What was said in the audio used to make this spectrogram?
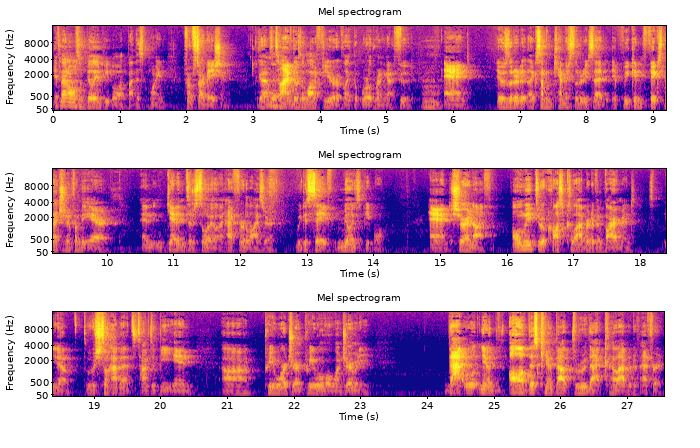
if not almost a billion people by this point from starvation. Because at the time there was a lot of fear of like the world running out of food, and it was literally like some chemist literally said, if we can fix nitrogen from the air and get it into the soil and have fertilizer, we could save millions of people. And sure enough, only through a cross collaborative environment, you know, which so happened at the time to be in uh, pre-war Germ- pre-World War One Germany, that will you know all of this came about through that collaborative effort.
